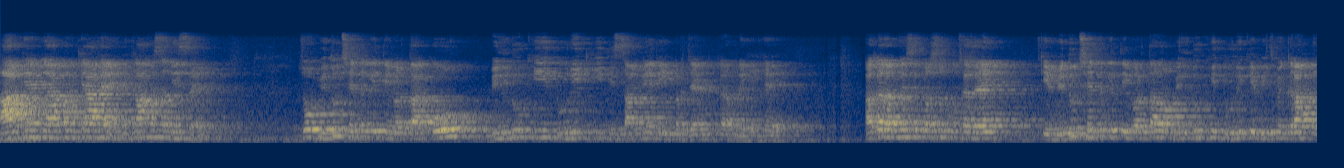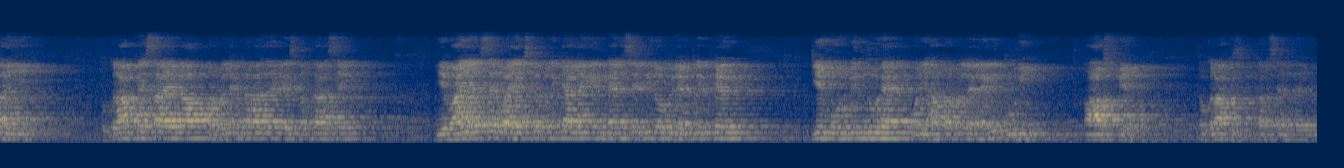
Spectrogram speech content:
R cap यहाँ पर क्या है? एकांक सदिश है। जो विद्युत क्षेत्र की तीव्रता को बिंदु की दूरी की दिशा में रिप्रेजेंट कर रही है। अगर अपने से प्रश्न पूछा जाए कि विद्युत क्षेत्र की तीव्रता और बिंदु की दूरी के बीच में ग्राफ बनाइए तो ग्राफ कैसा आएगा? परपेंडिकुलर आ जाएगा इस प्रकार से? ये y एक्स है, y एक्स पे अपन क्या लेंगे? इंटेंसिटी ऑफ़ इलेक्ट्रिक फ़ील्ड ये मूल बिंदु है और यहाँ पर अपन ले लेंगे दूरी, r स्क्वायर तो ग्राफ इस प्रकार से आ जाएगा।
